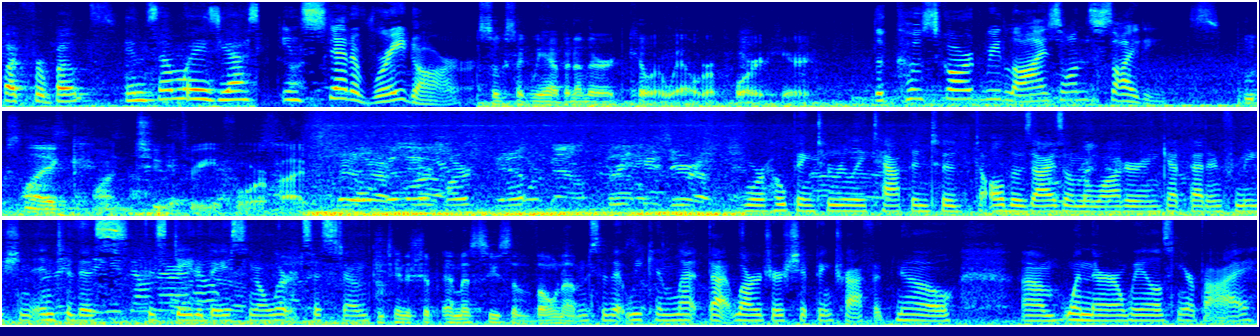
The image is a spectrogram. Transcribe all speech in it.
but for boats? In some ways, yes. Instead of radar, This looks like we have another killer whale report here. the Coast Guard relies on sightings. Looks like one, two, three, four, five. We're hoping to really tap into to all those eyes on the water and get that information into this, this database and alert system container ship MSC Savona. so that we can let that larger shipping traffic know um, when there are whales nearby.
